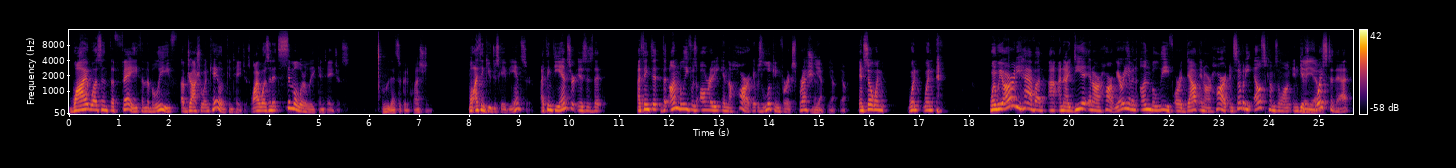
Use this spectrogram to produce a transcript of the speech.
Why wasn't the faith and the belief of Joshua and Caleb contagious? Why wasn't it similarly contagious? Ooh, that's a good question. Well, I think you just gave the answer. I think the answer is is that I think that the unbelief was already in the heart. It was looking for expression. Yeah, yeah, yeah. And so when when when when we already have an, an idea in our heart, we already have an unbelief or a doubt in our heart, and somebody else comes along and gives Yeah, yeah. voice to that,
